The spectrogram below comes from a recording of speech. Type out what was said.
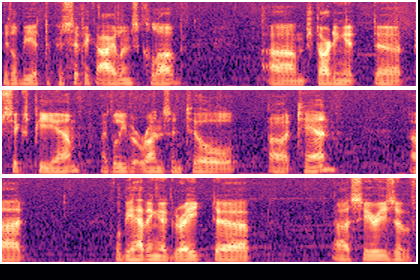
It'll be at the Pacific Islands Club, um, starting at uh, 6 p.m. I believe it runs until uh, 10. Uh, we'll be having a great uh, series of,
